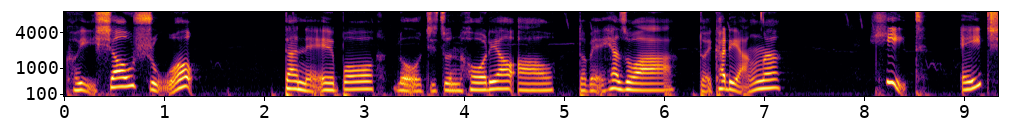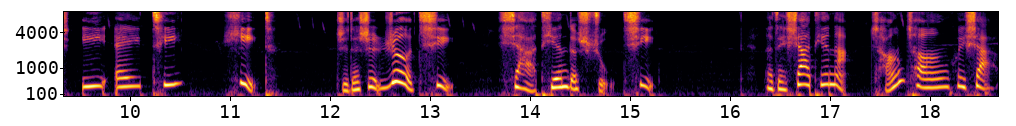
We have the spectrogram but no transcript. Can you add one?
可以消暑哦。等你下晡落一阵雨了后，都别遐热，都会较凉啊。Heat，H-E-A-T，heat 指的是热气，夏天的暑气。那在夏天呐、啊，常常会下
